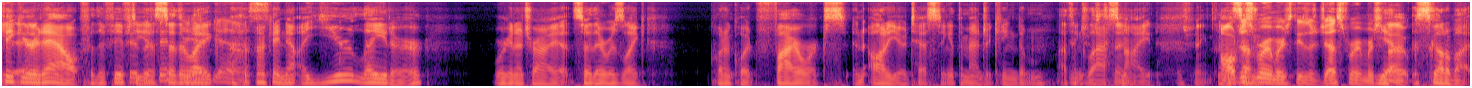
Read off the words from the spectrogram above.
figure it out for the 50th. so they're like, yes. okay, now a year later, we're going to try it. So there was like, quote unquote, fireworks and audio testing at the Magic Kingdom, I think last night. All just rumors. These are just rumors, Yeah, folks. scuttlebutt.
